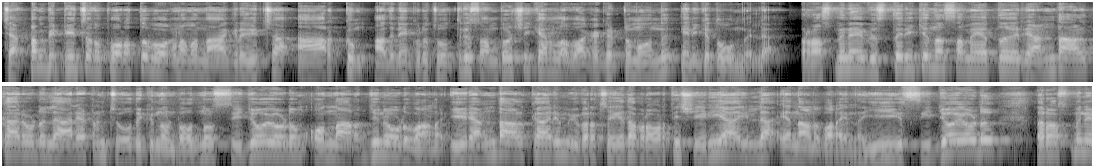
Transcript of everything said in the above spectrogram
ചട്ടമ്പി ടീച്ചർ പുറത്തു പോകണമെന്ന് ആഗ്രഹിച്ച ആർക്കും അതിനെക്കുറിച്ച് ഒത്തിരി സന്തോഷിക്കാനുള്ള വക കിട്ടുമോ എന്ന് എനിക്ക് തോന്നുന്നില്ല. റസ്മിനെ വിസ്തരിക്കുന്ന സമയത്ത് രണ്ടാൾക്കാരോട് ലാലേട്ടൻ ചോദിക്കുന്നുണ്ട്. ഒന്ന് സിജോയോടും ഒന്ന് അർജുനോടുമാണ്. ഈ രണ്ടാൾക്കാരും ഇവർ ചെയ്ത പ്രവൃത്തി ശരിയായില്ല എന്നാണ് പറയുന്നത്. ഈ സിജോയോട് റസ്മിന്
